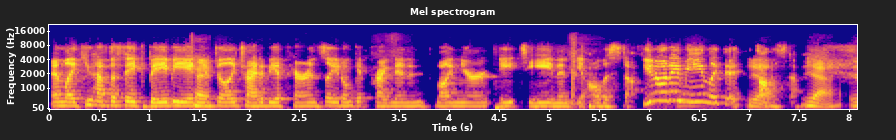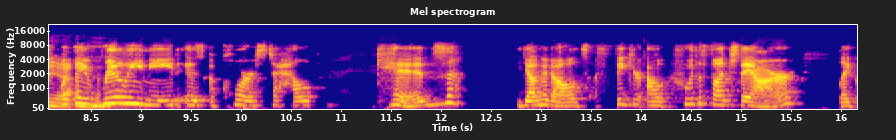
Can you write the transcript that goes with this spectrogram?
and like you have the fake baby and okay. you have to like try to be a parent so you don't get pregnant and when you're 18 and all this stuff you know what i mean like it's yeah. all this stuff yeah. yeah what they really need is a course to help kids young adults figure out who the fudge they are like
